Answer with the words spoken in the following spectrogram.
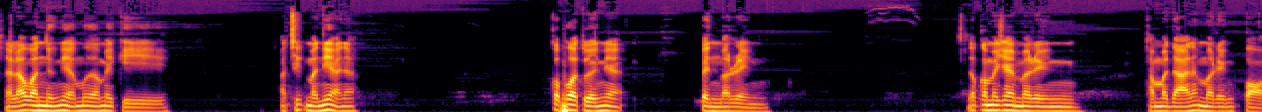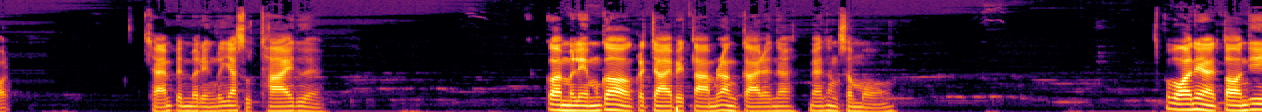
แต่แล้ววันหนึ่งเนี่ยเมื่อไม่กี่อาทิตย์มาเนี่ยนะก็พราตัวเองเนี่ยเป็นมะเร็ง แล้วก็ไม่ใช่มะเร็งธรรมดานะมะเร็งปอด แถมเป็นมะเร็งระยะสุดท้ายด้วย ก้อนมะเร็งมันก็กระจายไปตามร่างกายแล้วนะ แม้ทั้งสมองเขาบอกว่าเนี่ยตอนที่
